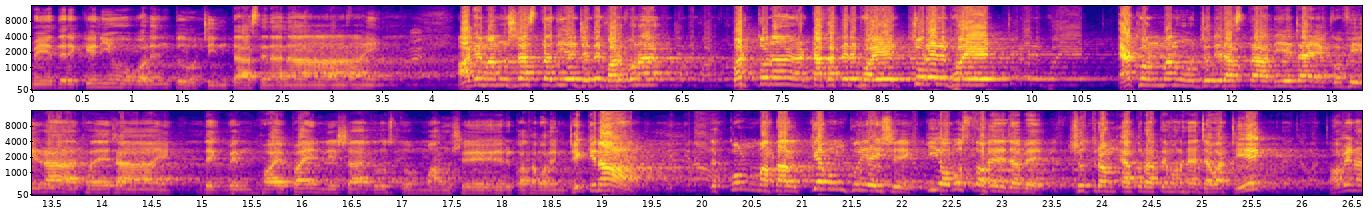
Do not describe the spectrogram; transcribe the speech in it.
মেয়েদেরকে নিয়েও বলেন তো, চিন্তা আছে না নাই? আগে মানুষ রাস্তা দিয়ে যেতে পারব না পারতো না ডাকাতের ভয়ে, চোরের ভয়ে। এখন মানুষ যদি রাস্তা দিয়ে যায়, গভীর রাত হয়ে যায়, দেখবেন ভয় পায় নেশাগ্রস্ত মানুষের কথা বলেন ঠিক কিনা? কোন মাতাল কেমন করে এসে কি অবস্থা হয়ে যাবে? সুতরাং এত রাতে মনে হয় যাওয়া ঠিক হবে না।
